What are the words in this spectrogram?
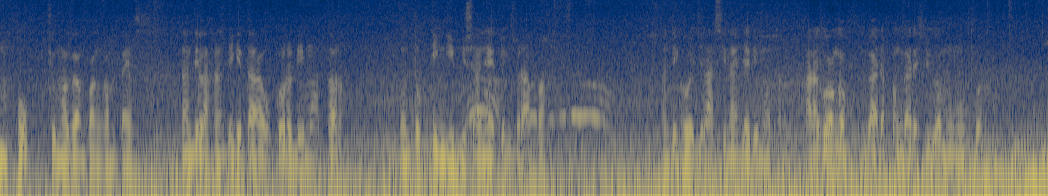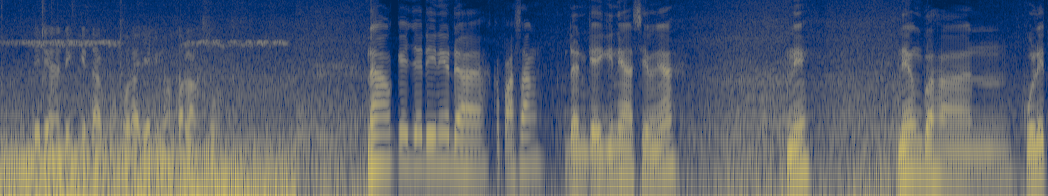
empuk cuma gampang kempes. Nantilah nanti kita ukur di motor untuk tinggi busanya itu berapa. Nanti gue jelasin aja di motor. Karena gue nggak ada penggaris juga mau ngukur. Jadi nanti kita ukur aja di motor langsung. Nah oke jadi ini udah kepasang dan kayak gini hasilnya. Nih ini yang bahan kulit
